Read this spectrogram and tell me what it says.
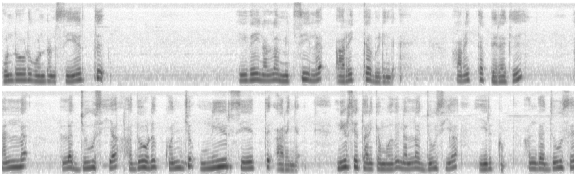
ஒன்றோடு ஒன்றன் சேர்த்து இதை நல்லா மிக்சியில் அரைக்க விடுங்க. அரைத்த பிறகு நல்ல நல்லா ஜூஸியாக அதோடு கொஞ்சம் நீர் சேர்த்து அரைங்க. நீர் சேர்த்து அரைக்கும் போது நல்லா ஜூஸியாக இருக்கும். அந்த ஜூஸை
